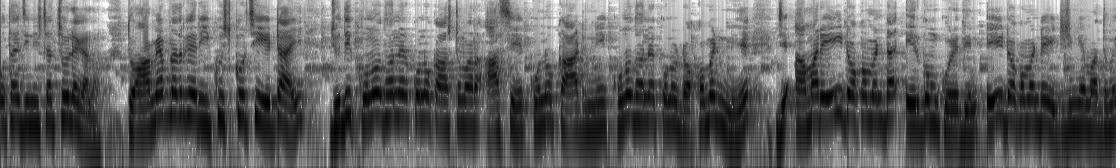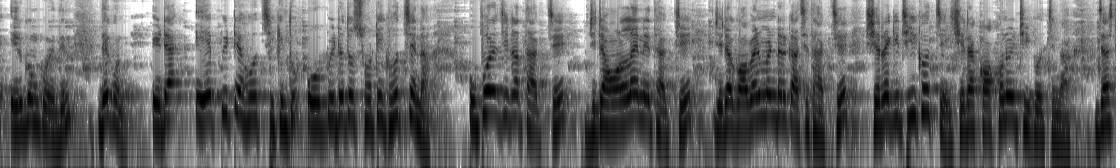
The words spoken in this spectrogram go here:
কোথায় জিনিসটা চলে গেল? তো আমি আপনাদেরকে রিকোয়েস্ট করছি এটাই, যদি কোনো ধরনের কোনো কাস্টমার আসে, কোনো কার্ড নিয়ে, কোনো ধরনের কোনো ডকুমেন্ট নিয়ে, যে আমার এই ডকুমেন্টটা এরকম করে দিন। এই ডকুমেন্টটা এডিটিংয়ের মাধ্যমে এরকম করে দিন। দেখুন, এটা এপিটে হচ্ছে, কিন্তু ও পিটে তো সঠিক হচ্ছে না। উপরে যেটা থাকছে, যেটা অনলাইনে থাকছে, যেটা গভর্নমেন্টের কাছে থাকছে, সেটা কি ঠিক হচ্ছে? সেটা কখনোই ঠিক হচ্ছে না। জাস্ট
